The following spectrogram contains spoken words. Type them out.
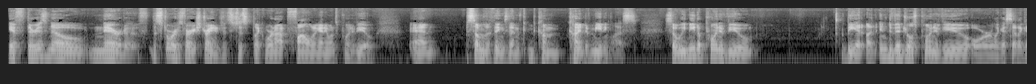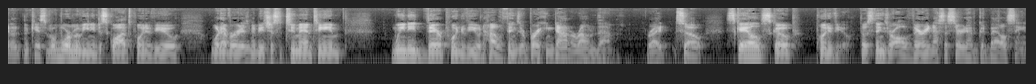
if there is no narrative, the story is very strange. It's just like we're not following anyone's point of view, and some of the things then become kind of meaningless. So we need a point of view be it an individual's point of view or like i said like in, a, in the case of a war movie you need a squad's point of view whatever it is. Maybe it's just a two-man team. We need their point of view and how things are breaking down around them right? So scale scope point of view. Those things are all very necessary to have a good battle scene.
